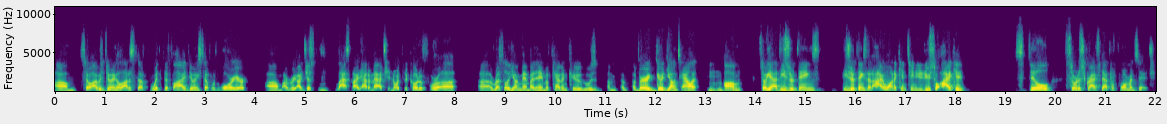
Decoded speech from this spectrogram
Um, so I was doing a lot of stuff with Defy, doing stuff with Warrior. Um, I, re- I, just last night had a match in North Dakota for a, a wrestle a young man by the name of Kevin Ku, who is a, a, a very good young talent. Mm-hmm. Um, so yeah, these are things. These are things that I want to continue to do, so I could still sort of scratch that performance itch.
